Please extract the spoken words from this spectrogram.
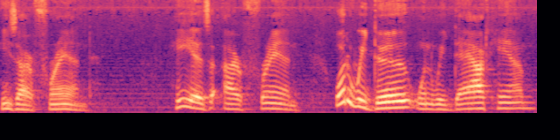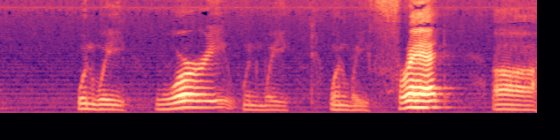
He's our friend. He is our friend. What do we do when we doubt Him? When we worry? When we when we fret, uh, uh,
